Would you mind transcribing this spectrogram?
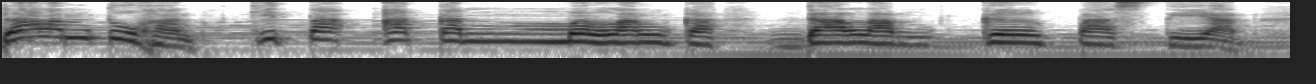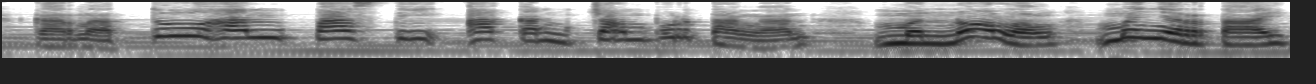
dalam Tuhan kita akan melangkah dalam kepastian karena Tuhan pasti akan campur tangan, menolong, menyertai,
